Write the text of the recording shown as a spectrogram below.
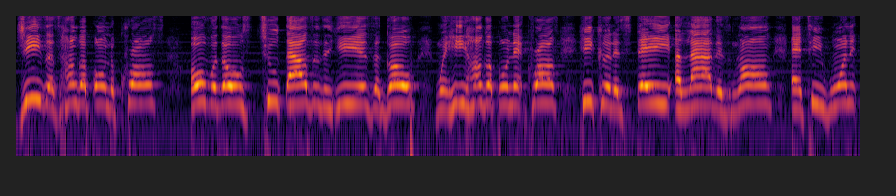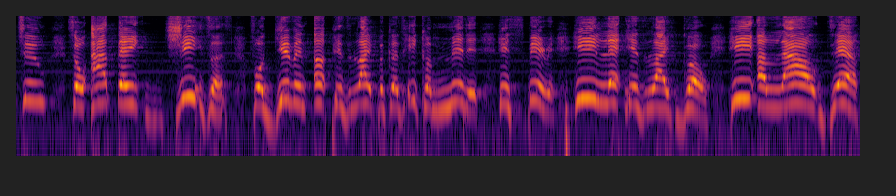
Jesus hung up on the cross, over those 2,000 of years ago when he hung up on that cross, he could have stayed alive as long as he wanted to. So I thank Jesus for giving up his life because he committed his spirit. He let his life go. He allowed death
